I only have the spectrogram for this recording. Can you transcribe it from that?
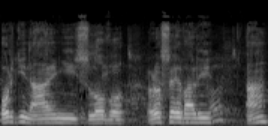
originální slovo rozsévali a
